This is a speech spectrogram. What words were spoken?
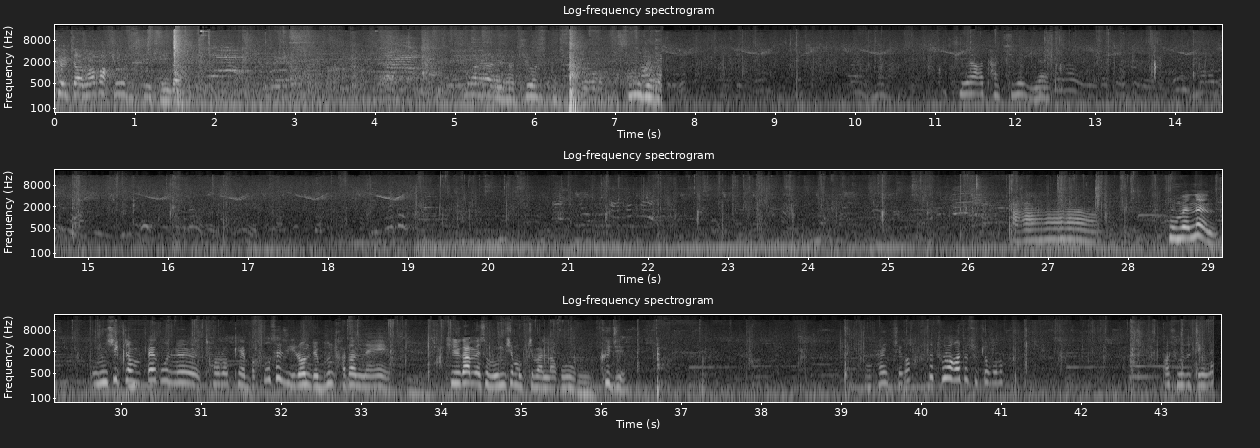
결제하나 봐. 준다. 돼서 키워스크 스무 개가. 뒤야 당신을 위하여. 아 보면은 음식점 빼고는 저렇게 막 소세지 이런 데 문 닫았네. 길 가면서 음식 먹지 말라고. 응. 그지? 아, 사진 찍어? 또 돌아가자 저쪽으로. 아 저기도 찍네.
